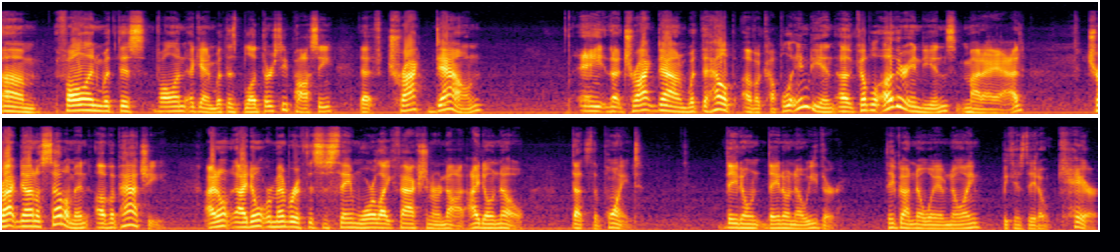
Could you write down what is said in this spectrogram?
Um, fallen with this fallen again with this bloodthirsty posse that tracked down a that tracked down with the help of a couple of Indian a couple other Indians, might I add, tracked down a settlement of Apache. I don't I don't remember if this is the same warlike faction or not. I don't know. That's the point. They don't they don't know either. They've got no way of knowing because they don't care.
